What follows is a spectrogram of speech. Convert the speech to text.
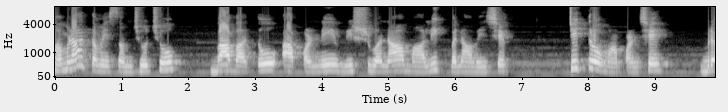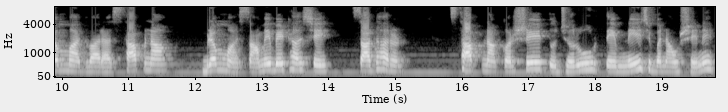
હમણાં તમે સમજો છો, બાબા તો આપણને વિશ્વના માલિક બનાવે છે. ચિત્રોમાં પણ છે. બ્રહ્મા દ્વારા સ્થાપના બ્રહ્મા સામે બેઠા છે. સાધારણ સ્થાપના કરશે તો જરૂર તેમને જ બનાવશે ને?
